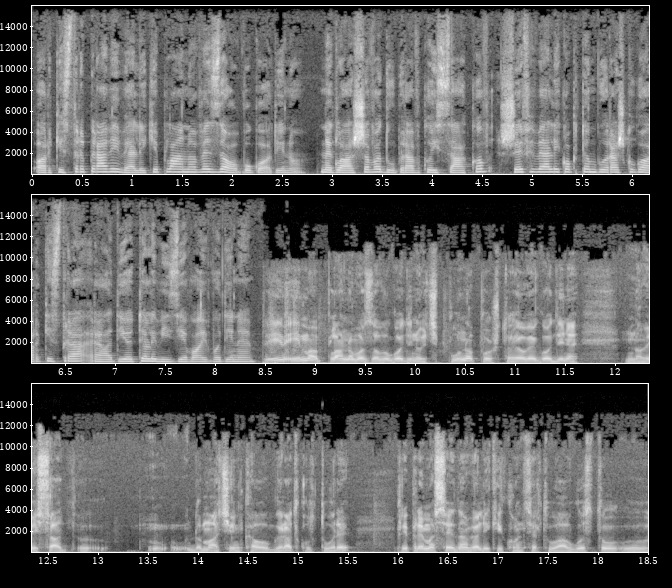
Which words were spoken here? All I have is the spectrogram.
orkestar pravi velike planove za ovu godinu. Naglašava Dubravko Isakov, šef velikog tamburaškog orkestra radio televizije Vojvodine. Ima planova za ovu godinu već puno, pošto je ove godine Novi Sad uh, domaćin kao grad kulture. Priprema se jedan veliki koncert u avgustu, uh,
